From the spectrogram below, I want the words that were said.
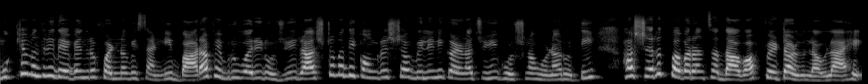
मुख्यमंत्री देवेंद्र फडणवीसांनी बारा फेब्रुवारी रोजी राष्ट्रवादी काँग्रेसच्या विलिनीकरणाचीही घोषणा होणार होती. हा शरद पवारांचा दावा फेटाळून लावला आहे.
